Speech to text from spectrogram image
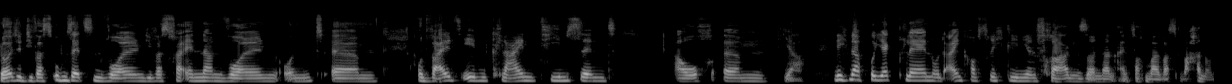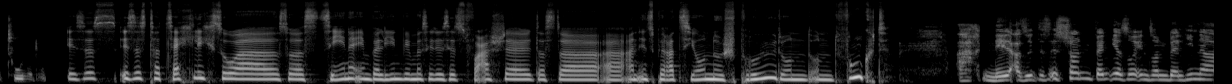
Leute, die was umsetzen wollen, die was verändern wollen und, ähm, und weil es eben kleine Teams sind, auch, ähm, ja, nicht nach Projektplänen und Einkaufsrichtlinien fragen, sondern einfach mal was machen und tun. Und ist, es, ist es tatsächlich so eine, so eine Szene in Berlin, wie man sich das jetzt vorstellt, dass da äh, an Inspiration nur sprüht und, und funkt? Ach nee, also das ist schon, wenn ihr so in so einen Berliner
